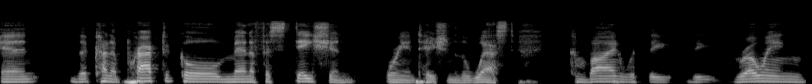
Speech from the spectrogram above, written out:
And the kind of practical manifestation orientation of the West, combined with the the growing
